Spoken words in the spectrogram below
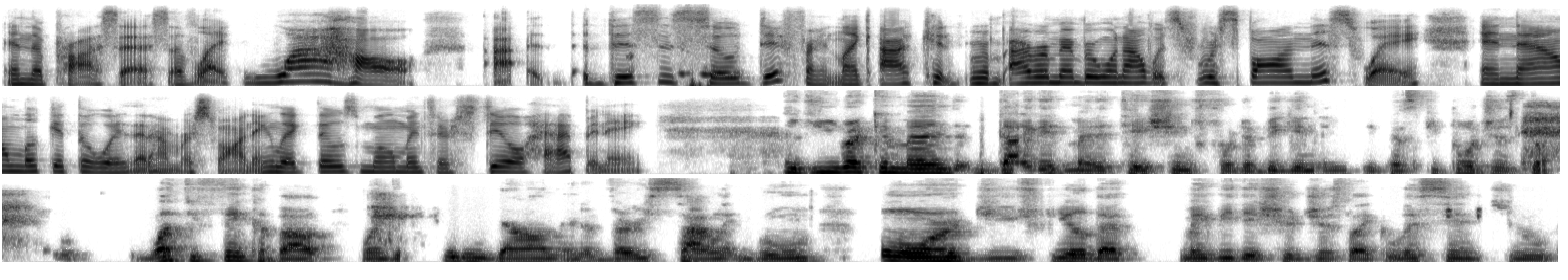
in the process of like, wow, I, this is so different. Like I could, I remember when I would respond this way, and now look at the way that I'm responding. Like those moments are still happening. Do you recommend guided meditation for the beginning because people just don't know what to think about when they're sitting down in a very silent room? Or do you feel that maybe they should just like listen to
